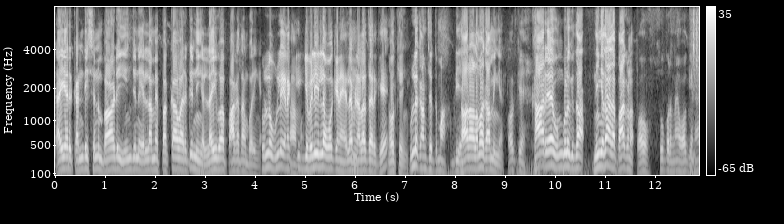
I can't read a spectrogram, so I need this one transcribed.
டயர் கண்டிஷன் பாடி இன்ஜின் எல்லாமே பக்காவா இருக்கு. நீங்க லைவா பார்க்க தான் போறீங்க. உள்ள உள்ள எனக்கு. இங்க வெளியில ஓகேண்ணே எல்லாமே நல்லா தான் இருக்கு. ஓகேங்க உள்ள காமிச்சிட்டுமா அப்படியே. தாராளமா காமிங்க. ஓகே காரு உங்களுக்கு தான். நீங்க தான் அதை பார்க்கணும். ஓ சூப்பர்ண்ணே ஓகேண்ணே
